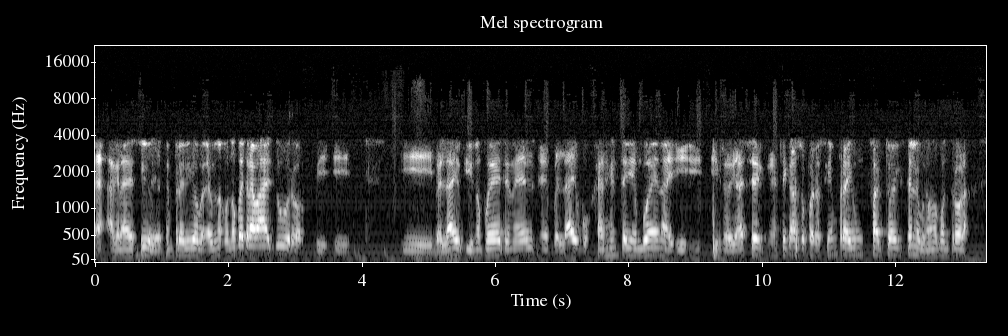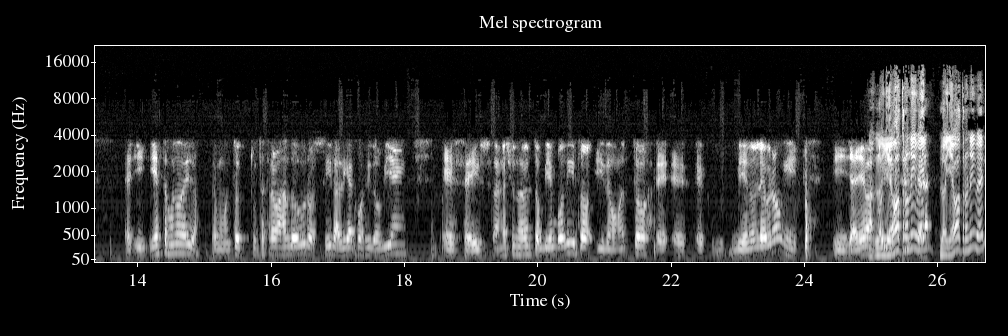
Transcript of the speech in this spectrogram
a- agradecido, yo siempre digo, uno, uno puede trabajar duro y, y, y, ¿verdad? Y, uno puede tener, eh, ¿verdad? Y buscar gente bien buena y, y, y rodearse, en este caso, pero siempre hay un factor externo que uno no controla. Eh, y, y este es uno de ellos. De momento tú estás trabajando duro, sí, la liga ha corrido bien, eh, se hizo- han hecho unos eventos bien bonitos y de momento eh, eh, viene un Lebron y, y ya lleva... Lo lleva a otro nivel, lo lleva a otro nivel.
